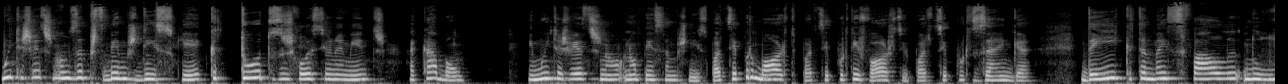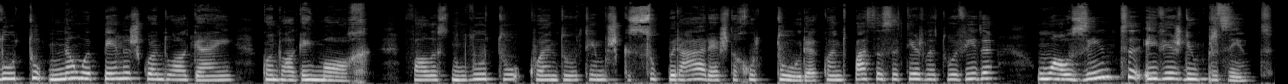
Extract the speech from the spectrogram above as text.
muitas vezes não nos apercebemos disso, que é que todos os relacionamentos acabam. E muitas vezes não, não pensamos nisso. Pode ser por morte, pode ser por divórcio, pode ser por zanga. Daí que também se fale no luto não apenas quando alguém, quando alguém morre. Fala-se no luto quando temos que superar esta ruptura, quando passas a ter na tua vida um ausente em vez de um presente.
